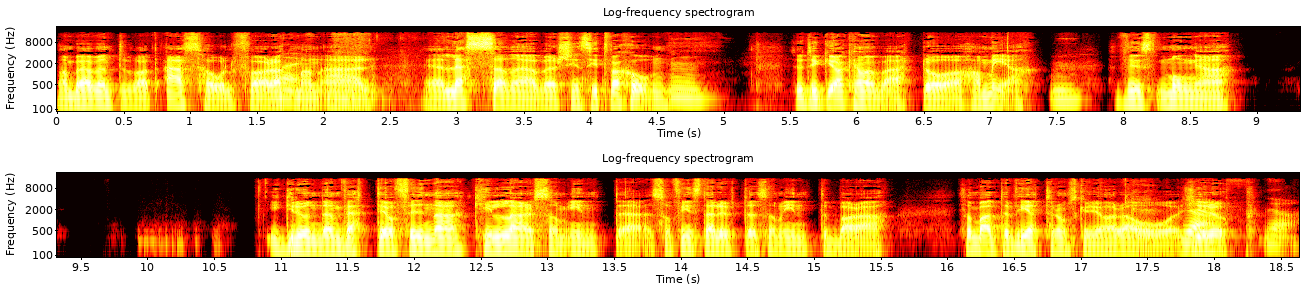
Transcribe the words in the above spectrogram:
Man behöver inte vara ett asshole för att Nej. man är eh, ledsen över sin situation. Så det tycker jag kan vara värt att ha med. Det finns många i grunden vettiga och fina killar som, inte, som finns där ute som inte bara som bara inte vet hur de ska göra och Ja. ger upp. Ja.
